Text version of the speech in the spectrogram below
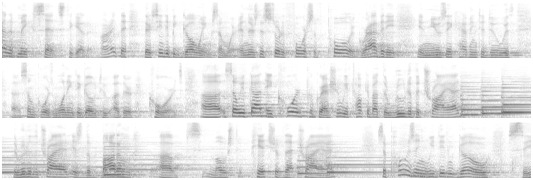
Kind of make sense together, all right? They, they seem to be going somewhere. And there's this sort of force of pull or gravity in music having to do with uh, some chords wanting to go to other chords. Uh, so we've got a chord progression. We've talked about the root of a triad. The root of the triad is the bottom uh, most pitch of that triad. Supposing we didn't go C,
